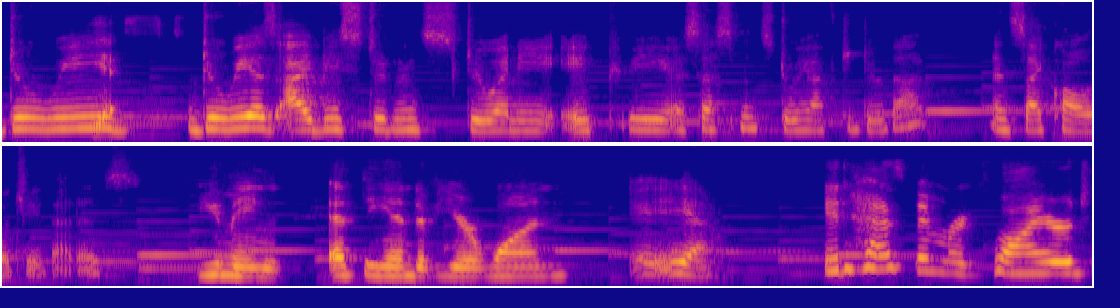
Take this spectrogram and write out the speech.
Do we yes. do we as IB students do any AP assessments? Do we have to do that? In psychology that is. You mean at the end of year 1? Yeah. It has been required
